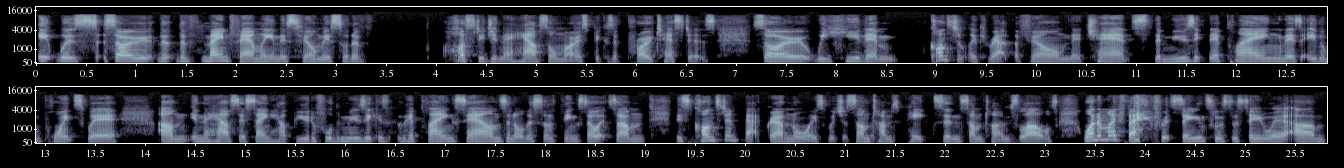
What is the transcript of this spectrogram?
it was so the, the main family in this film is sort of hostage in their house almost because of protesters. So we hear them constantly throughout the film their chants the music they're playing. There's even points where um, in the house they're saying how beautiful the music is they're playing sounds and all this sort of thing. So it's um this constant background noise which sometimes peaks and sometimes lulls. One of my favorite scenes was the scene where um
